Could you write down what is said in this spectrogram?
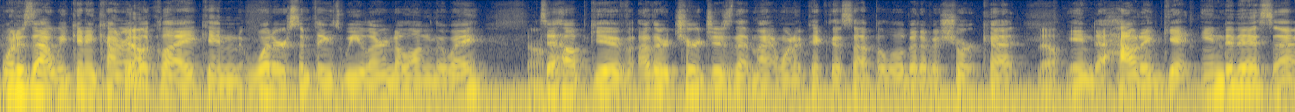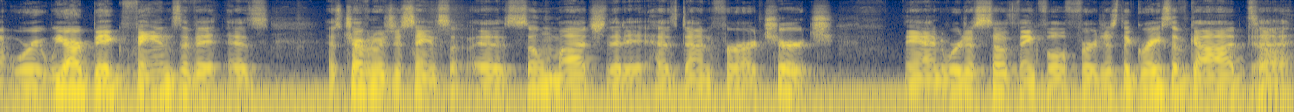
what does that weekend encounter Yeah. look like and what are some things we learned along the way Yeah. to help give other churches that might want to pick this up a little bit of a shortcut Yeah. into how to get into this. Uh, we're, we are big fans of it as as Trevin was just saying so, uh, so much that it has done for our church and we're just so thankful for just the grace of God to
